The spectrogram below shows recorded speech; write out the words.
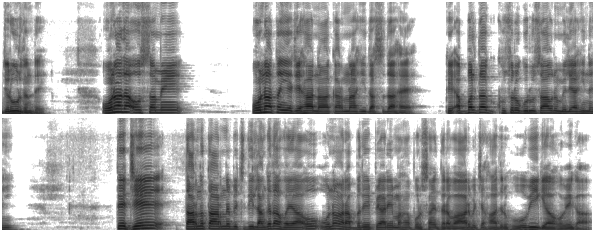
ਜ਼ਰੂਰ ਦਿੰਦੇ। ਉਹਨਾਂ ਦਾ ਉਸ ਸਮੇਂ ਉਹਨਾਂ ਤਾਈਂ ਅਜਿਹਾ ਨਾ ਕਰਨਾ ਹੀ ਦੱਸਦਾ ਹੈ ਕਿ ਅੱਬਲ ਤਾਂ ਖੁਸਰੋ ਗੁਰੂ ਸਾਹਿਬ ਨੂੰ ਮਿਲਿਆ ਹੀ ਨਹੀਂ। ਤੇ ਜੇ ਤਰਨ ਤਾਰਨ ਵਿੱਚ ਦੀ ਲੰਘਦਾ ਹੋਇਆ, ਉਹ ਉਹਨਾਂ ਰੱਬ ਦੇ ਪਿਆਰੇ ਮਹਾਪੁਰਸ਼ਾਂ ਦੇ ਦਰਬਾਰ ਵਿੱਚ ਹਾਜ਼ਰ ਹੋ ਵੀ ਗਿਆ ਹੋਵੇਗਾ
